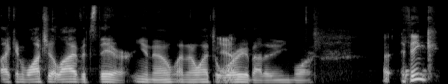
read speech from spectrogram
I can watch it live it's there, you know. I don't have to Yeah. worry about it anymore. I think,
